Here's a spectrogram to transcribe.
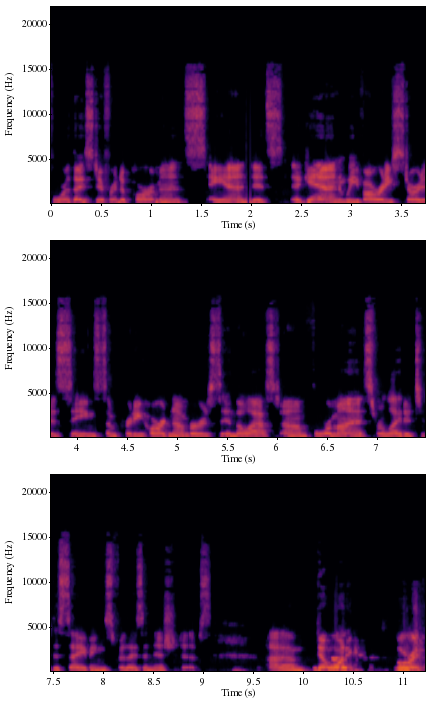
for those different departments. And it's again we've already started seeing some pretty hard numbers in the last um, four months related to the savings for those initiatives. Um, don't want to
